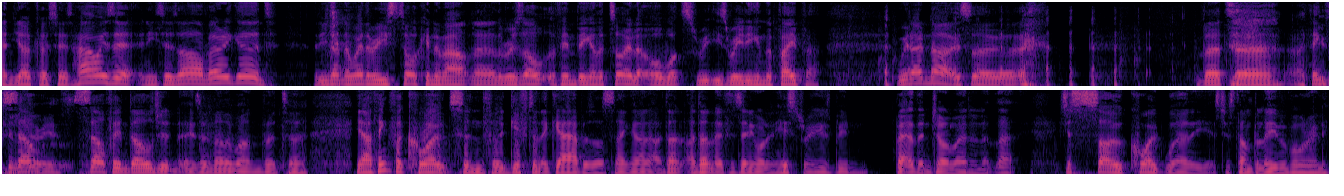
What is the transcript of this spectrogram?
and Yoko says, "How is it?" And he says, "Oh, very good." And you don't know whether he's talking about uh, the result of him being on the toilet or what re- he's reading in the paper. We don't know. So, uh, but uh, I think self self indulgent is another one. But uh, yeah, I think for quotes and for gift of the gab, as I was saying earlier, I don't I don't know if there's anyone in history who's been better than John Lennon at that. It's just so quote worthy. It's just unbelievable, really.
